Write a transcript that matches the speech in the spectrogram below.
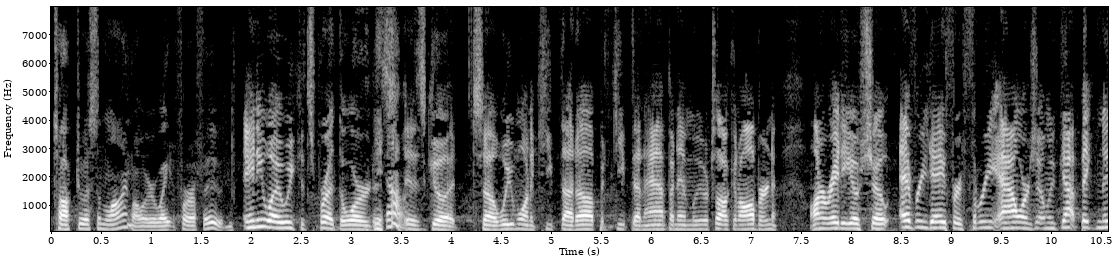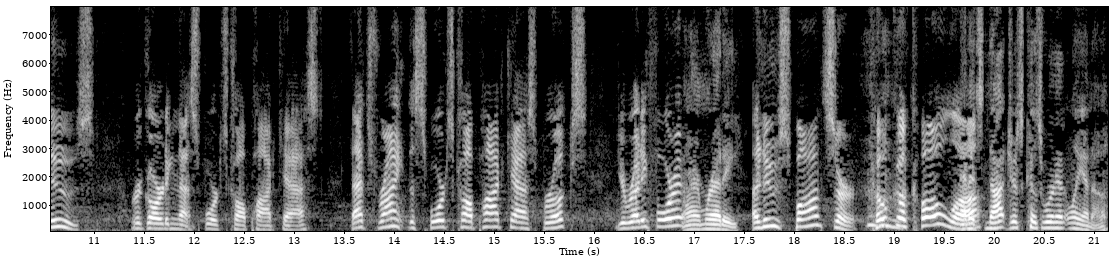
talked to us in line while we were waiting for our food. any way we could spread the word is, Yeah. is good. So we want to keep that up and keep that happening. We were talking Auburn on a radio show every day for three hours, and we've got big news regarding that Sports Call podcast. That's right, the Sports Call podcast, Brooks. You ready for it? I'm ready. A new sponsor, Coca Cola And it's not just because we're in Atlanta.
